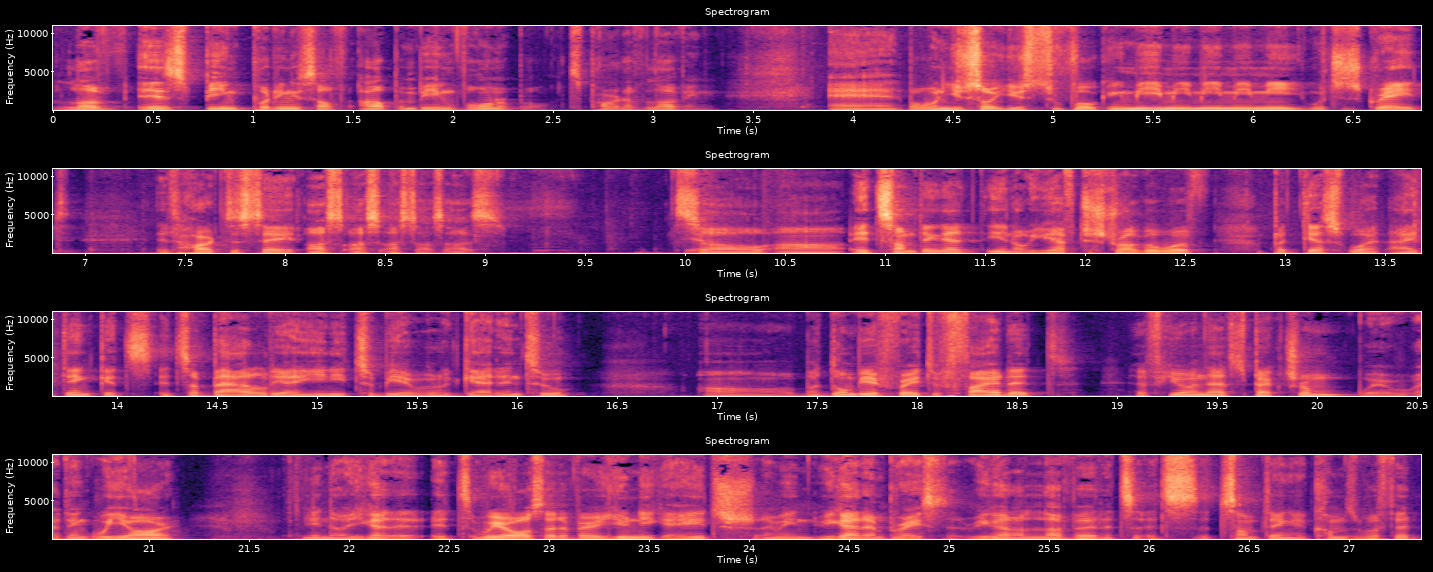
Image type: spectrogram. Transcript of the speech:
love is being putting yourself up and being vulnerable. It's part of loving. And but when you're so used to focusing me, me, me, me, me, which is great, it's hard to say us, us, us, us, us. So uh, it's something that you know you have to struggle with. But guess what? I think it's it's a battle that you need to be able to get into. Uh, but don't be afraid to fight it. If you're on that spectrum where I think we are, you know, you got it's we're also at a very unique age. I mean, we got to embrace it. We got to love it. It's it's it's something. It comes with it.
